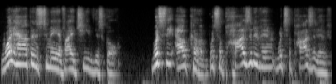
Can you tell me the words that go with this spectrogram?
what happens to me if I achieve this goal? What's the outcome? What's the positive what's the positive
